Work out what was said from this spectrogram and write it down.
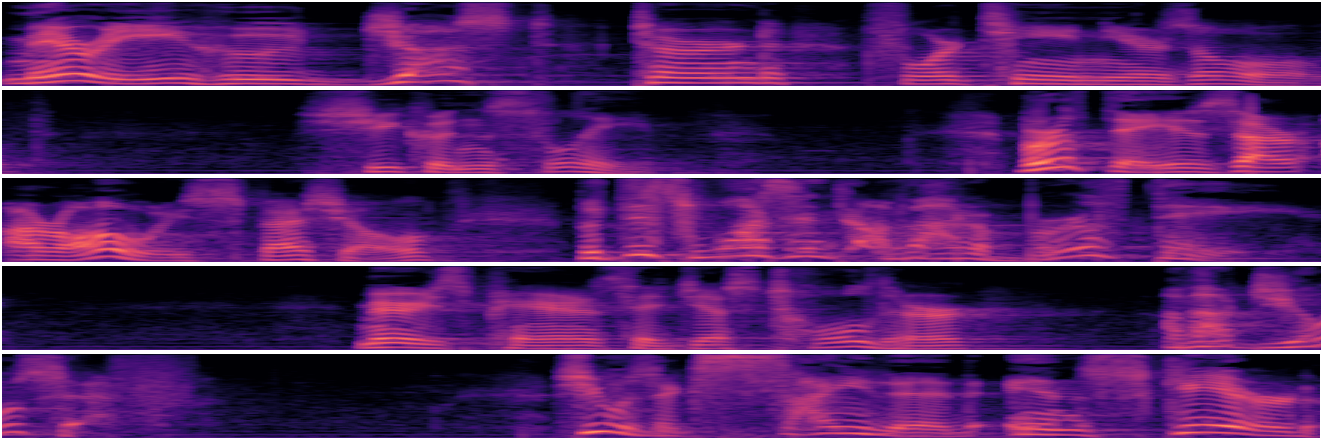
Mary, who just turned 14 years old, she couldn't sleep. Birthdays are, are always special, but this wasn't about a birthday. Mary's parents had just told her about Joseph. She was excited and scared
